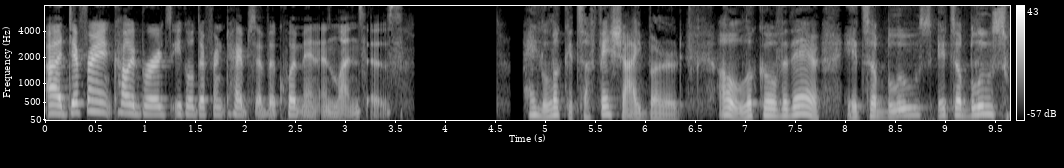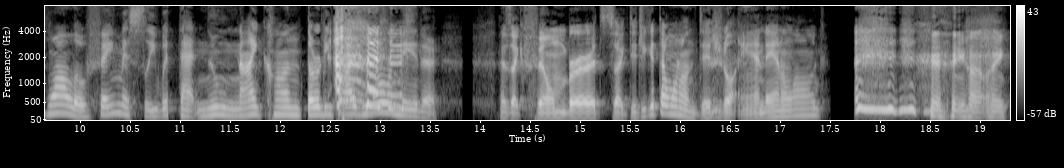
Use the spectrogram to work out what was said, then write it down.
Uh, different colored birds equal different types of equipment and lenses. Hey, look, it's a fisheye bird. Oh, look over there. It's a blue. It's a blue swallow, famously with that new Nikon 35 millimeter. There's like film birds. It's like, did you get that one on digital and analog? you know, like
